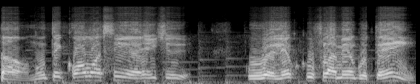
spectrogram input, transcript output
Não, não tem como assim, a gente. O elenco que o Flamengo tem,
